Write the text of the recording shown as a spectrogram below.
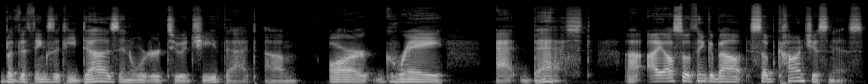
but the things that he does in order to achieve that um, are gray at best. Uh, I also think about subconsciousness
